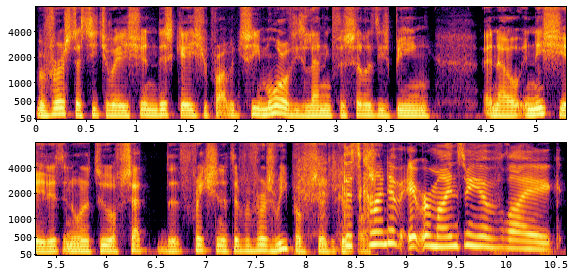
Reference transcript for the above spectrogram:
reverse that situation. In this case you probably see more of these lending facilities being you know initiated in order to offset the friction at the reverse repo facility this kind of it reminds me of like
